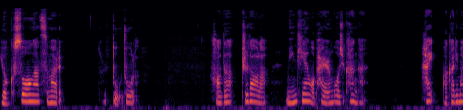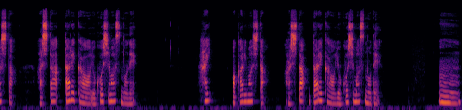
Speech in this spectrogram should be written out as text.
浴槽が詰まる。堵住了。好的，知道了。明天我派人过去看看。はい、わかりました。明日誰かをよこしますので。はい、わかりました。明日誰かをよこしますので。嗯，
